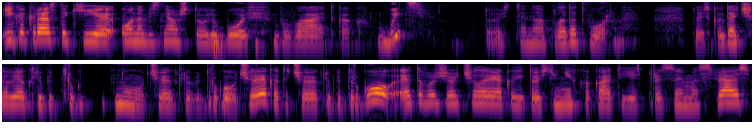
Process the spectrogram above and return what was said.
И как раз-таки он объяснял, что любовь бывает как быть, то есть она плодотворная. То есть, когда человек любит друг, ну, человек любит другого человека, этот человек любит другого, этого же человека, и то есть у них какая-то есть взаимосвязь,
